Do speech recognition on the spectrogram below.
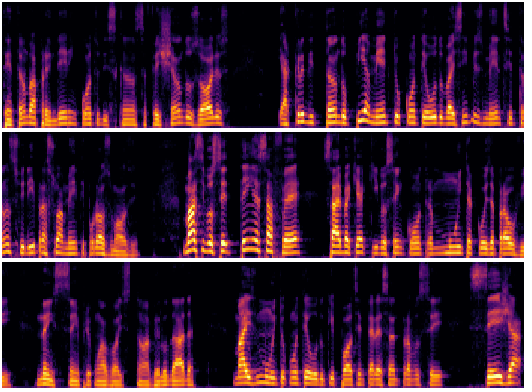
tentando aprender enquanto descansa, fechando os olhos e acreditando piamente que o conteúdo vai simplesmente se transferir para sua mente por osmose. Mas se você tem essa fé, saiba que aqui você encontra muita coisa para ouvir, nem sempre com a voz tão aveludada, mas muito conteúdo que pode ser interessante para você, seja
